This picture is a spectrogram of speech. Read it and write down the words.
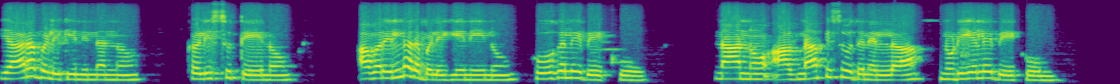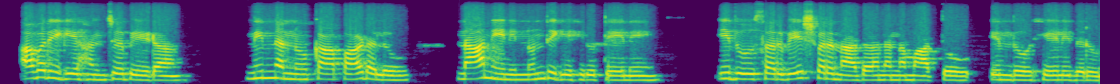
ಯಾರ ಬಳಿಗೆ ನಿನ್ನನ್ನು ಕಳಿಸುತ್ತೇನೋ, ಅವರೆಲ್ಲರ ಬಳಿಗೆ ನೀನು ಹೋಗಲೇಬೇಕು. ನಾನು ಆಜ್ಞಾಪಿಸುವುದನ್ನೆಲ್ಲ ನುಡಿಯಲೇಬೇಕು. ಅವರಿಗೆ ಹಂಜಬೇಡ ನಿನ್ನನ್ನು ಕಾಪಾಡಲು ನಾನೇ ನಿನ್ನೊಂದಿಗೆ ಇರುತ್ತೇನೆ. ಇದು ಸರ್ವೇಶ್ವರನಾದ ನನ್ನ ಮಾತು ಎಂದು ಹೇಳಿದರು.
